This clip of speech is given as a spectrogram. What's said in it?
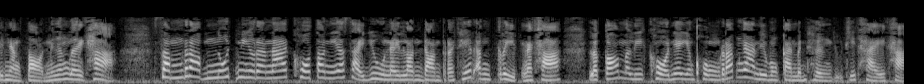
กันอย่างต่อเนื่องเลยค่ะสำหรับนุชนิรนาถโคตอนนี้อาศัยอยู่ในลอนดอนประเทศอังกฤษนะคะ แล้วก็มาลิโคเนี่ยยังคงรับงานในวงการบันเทิงอยู่ที่ไทยค่ะ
